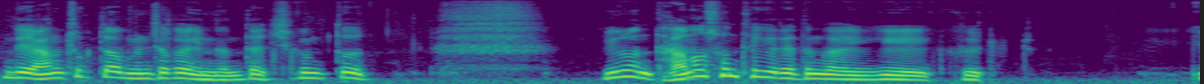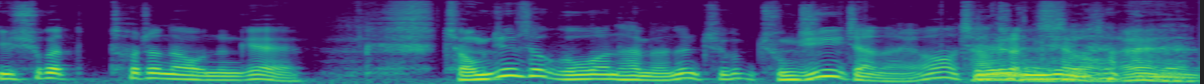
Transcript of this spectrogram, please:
근데 양쪽 다 문제가 있는데 지금 또 이런 단어 선택이라든가 이게 그 이슈가 터져 나오는 게 정진석 의원 하면은 지금 중진이잖아요. 당에서. 중요하죠. 예. 네네.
